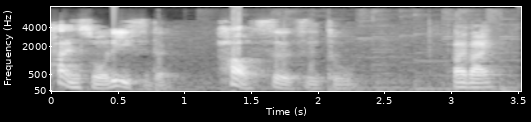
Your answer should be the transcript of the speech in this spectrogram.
探索历史的好色之徒，拜拜。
